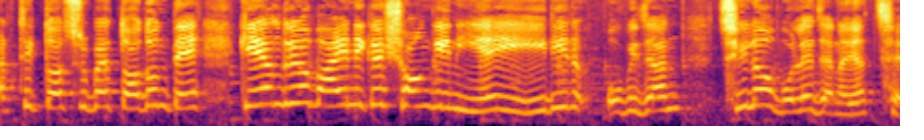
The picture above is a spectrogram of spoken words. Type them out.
আর্থিক তছরূপের তদন্তে কেন্দ্রীয় বাহিনীকে সঙ্গে নিয়ে এই ইডির অভিযান ছিল বলে জানা যাচ্ছে।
